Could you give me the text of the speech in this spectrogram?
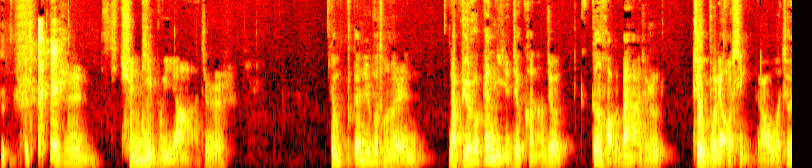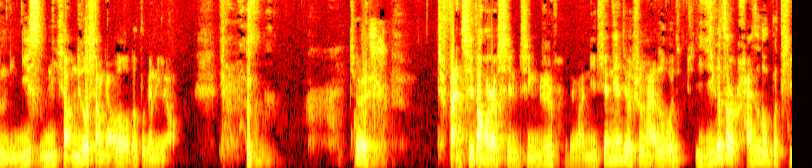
就是群体不一样啊，就是。根根据不同的人，那比如说跟你就可能就更好的办法就是就不聊性，对吧？我就你你死你想你都想聊了，我都不跟你聊，就是反其道而行行之嘛，对吧？你天天就生孩子，我一个字儿孩子都不提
